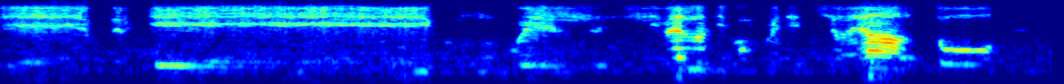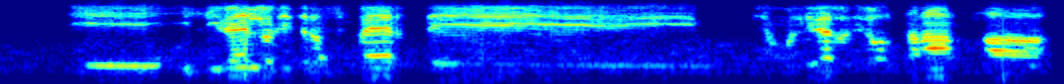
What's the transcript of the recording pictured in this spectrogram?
eh, perché comunque il, il, livello di competizione è alto, eh, il livello di trasferte, diciamo, il livello di lontananza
